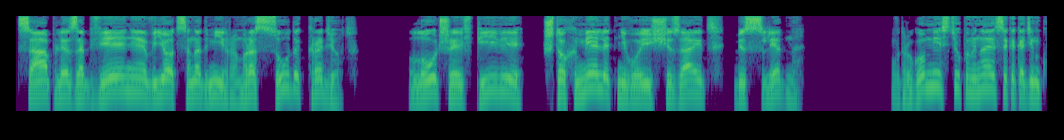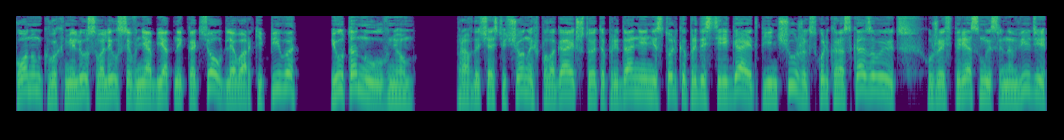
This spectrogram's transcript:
Цапля забвения вьется над миром, рассудок крадет. Лучшее в пиве что хмель от него исчезает бесследно. В другом месте упоминается, как один конунг в хмелю свалился в необъятный котел для варки пива и утонул в нем. Правда, часть ученых полагает, что это предание не столько предостерегает пьянчужек, сколько рассказывает, уже в переосмысленном виде,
